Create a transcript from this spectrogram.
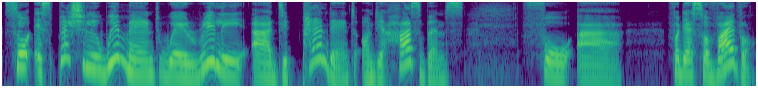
So, especially women were really uh, dependent on their husbands for uh, for their survival.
